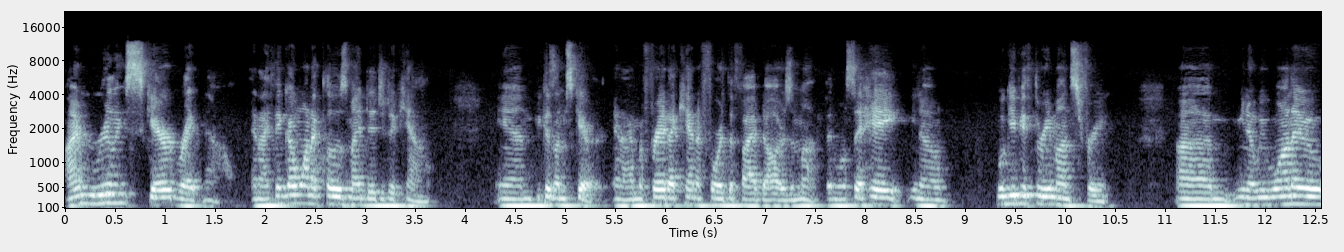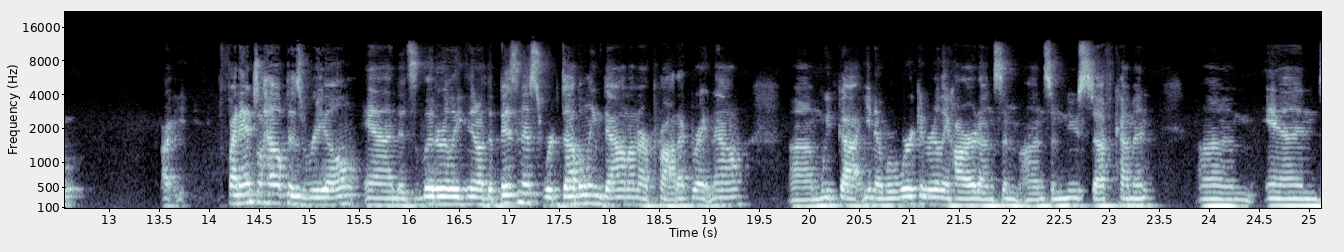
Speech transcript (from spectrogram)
I'm really scared right now, and I think I want to close my Digit account." and because I'm scared and I'm afraid I can't afford the five dollars a month. And we'll say, hey, you know, we'll give you three months free. Um, you know, we want to, our, financial health is real and it's literally, you know, the business, we're doubling down on our product right now. Um, we've got, you know, we're working really hard on some, on some new stuff coming. Um, and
